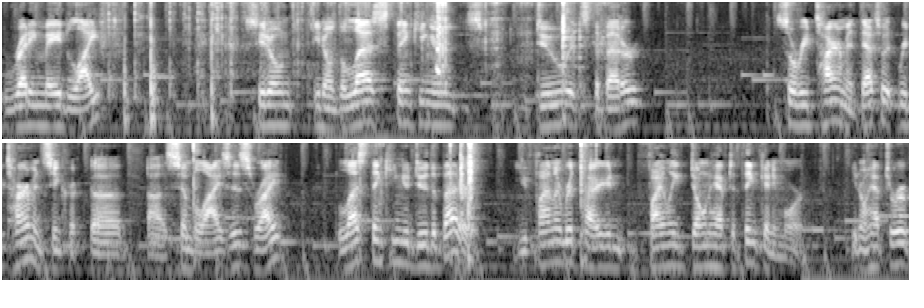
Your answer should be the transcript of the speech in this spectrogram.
ready-made life? So you don't, you know, the less thinking you do, it's the better. So retirement, that's what retirement uh, uh, symbolizes, right? The less thinking you do, the better. You finally retire. You finally don't have to think anymore. You don't have to.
